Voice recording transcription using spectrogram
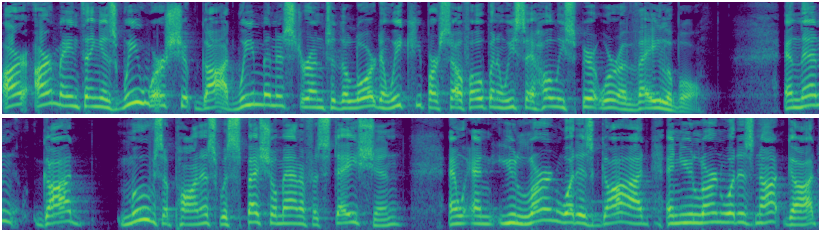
Our, our main thing is we worship God. We minister unto the Lord and we keep ourselves open and we say, Holy Spirit, we're available. And then God moves upon us with special manifestation and, and you learn what is God and you learn what is not God.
